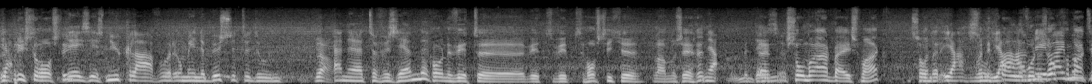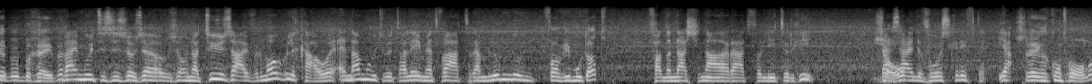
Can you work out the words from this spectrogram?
De priesterhostie. Deze is nu klaar voor om in de bussen te doen Ja. en eh, te verzenden. Gewoon een wit, eh, wit, wit hostietje, laten we zeggen. Ja, deze. En zonder aardbeiensmaak. Zonder, ja, in ja, worden nee, ze ook gemaakt, moeten- hebben we begrepen. Wij moeten ze zo, zo, zo natuurzuiver mogelijk houden. En dan moeten we het alleen met water en bloem doen. Van wie moet dat? Van de Nationale Raad voor Liturgie. Zo? Daar zijn de voorschriften. Ja. Strenge controle.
